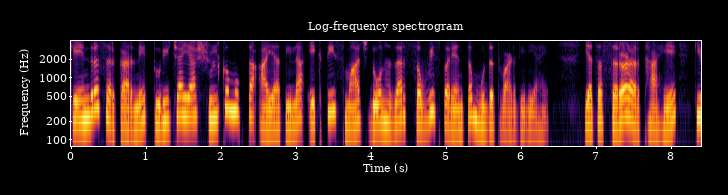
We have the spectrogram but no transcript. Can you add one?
केंद्र सरकारने तुरीच्या या शुल्कमुक्त आयातीला एकतीस मार्च दोन हजार सव्वीस पर्यंत मुदतवाढ दिली आहे. याचा सरळ अर्थ आहे की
